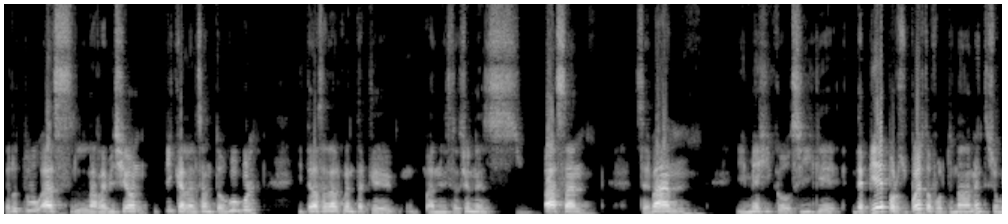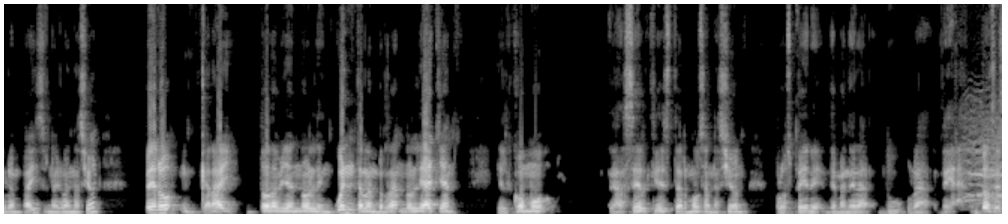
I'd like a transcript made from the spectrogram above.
pero tú haz la revisión, pícala al santo Google y te vas a dar cuenta que administraciones pasan, se van, y México sigue de pie, por supuesto, afortunadamente, es un gran país, es una gran nación, pero caray, todavía no le encuentran, ¿verdad? No le hallan el cómo hacer que esta hermosa nación prospere de manera duradera. Entonces,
